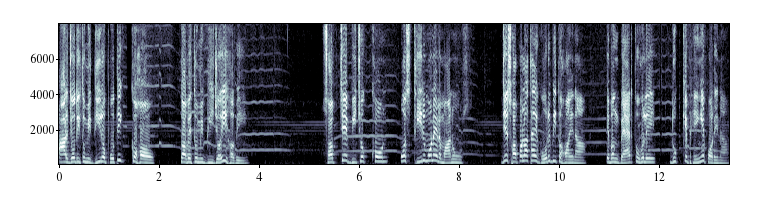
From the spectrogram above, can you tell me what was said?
আর যদি তুমি দৃঢ় প্রতিজ্ঞ হও, তবে তুমি বিজয়ী হবে। সবচেয়ে বিচক্ষণ ও স্থির মনের মানুষ যে সফলতায় গর্বিত হয় না এবং ব্যর্থ হলে দুঃখে ভেঙে পড়ে না।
